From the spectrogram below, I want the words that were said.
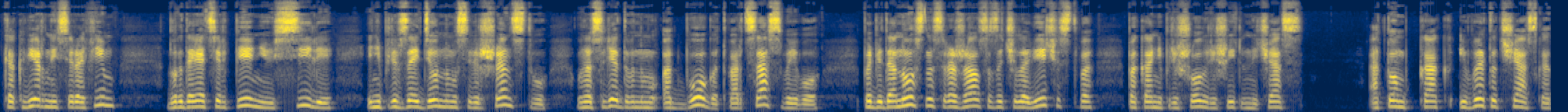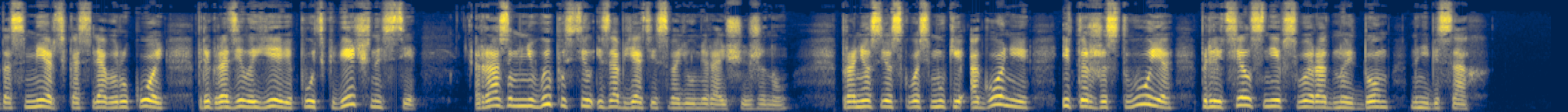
как верный Серафим, благодаря терпению, силе и непревзойденному совершенству, унаследованному от Бога, Творца своего, победоносно сражался за человечество, пока не пришел решительный час. О том, как и в этот час, когда смерть кослявой рукой преградила Еве путь к вечности, разум не выпустил из объятий свою умирающую жену, пронес ее сквозь муки агонии и, торжествуя, прилетел с ней в свой родной дом на небесах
